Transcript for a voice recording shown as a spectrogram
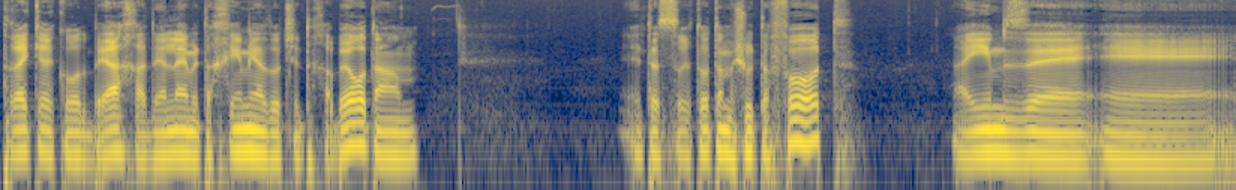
טרק רקורד ביחד, אין להם את הכימיה הזאת שתחבר אותם, את השריטות המשותפות, האם זה, אה,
